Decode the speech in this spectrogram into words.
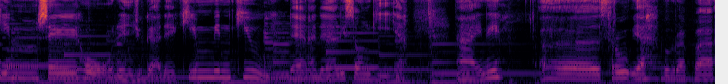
Kim Se Ho dan juga ada Kim Min Kyu dan ada Lee Song Gi ya. Nah ini uh, seru ya beberapa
